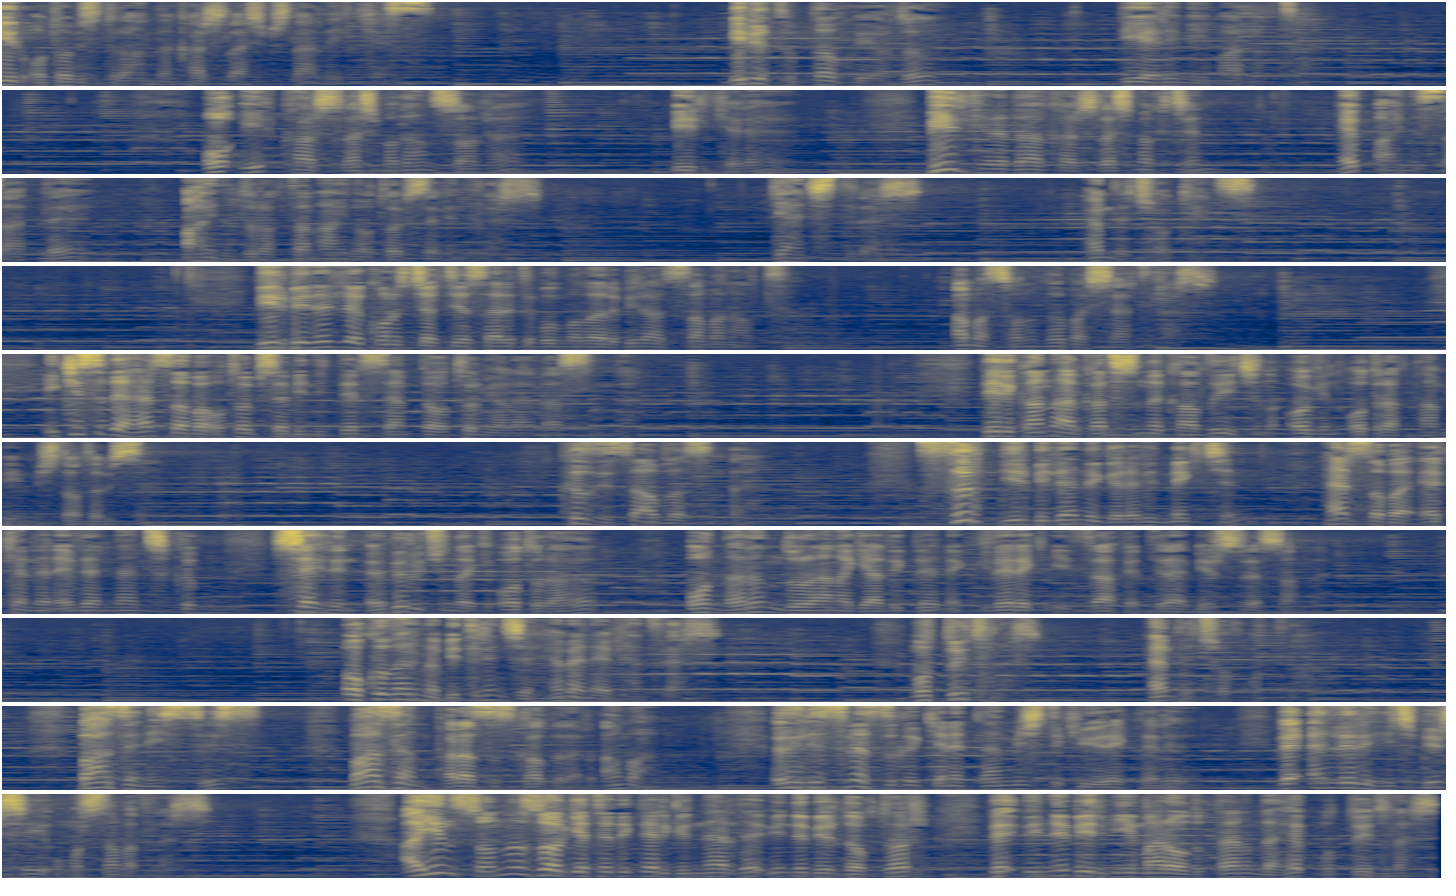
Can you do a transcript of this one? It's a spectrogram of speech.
bir otobüs durağında karşılaşmışlardı ilk kez. Biri tıpta okuyordu, diğeri mimarlıkta. O ilk karşılaşmadan sonra bir kere, bir kere daha karşılaşmak için hep aynı saatte, aynı duraktan aynı otobüse bindiler. Gençtiler. Hem de çok genç. Birbirleriyle konuşacak cesareti bulmaları biraz zaman aldı. Ama sonunda başardılar. İkisi de her sabah otobüse bindikleri semtte oturmuyorlardı aslında. Delikanlı arkadaşında kaldığı için o gün o duraktan binmişti otobüse. Kız ise ablasında. Sırf birbirlerini görebilmek için her sabah erkenden evlerinden çıkıp şehrin öbür ucundaki o durağı onların durağına geldiklerine gülerek itiraf ettiler bir süre sonra. Okullarını bitirince hemen evlendiler. Mutluydular. Hem de çok mutlu. Bazen işsiz, bazen parasız kaldılar ama öylesine sıkı kenetlenmişti ki yürekleri ve elleri hiçbir şeyi umursamadılar. Ayın sonunu zor getirdikleri günlerde ünlü bir doktor ve ünlü bir mimar olduklarında hep mutluydular.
